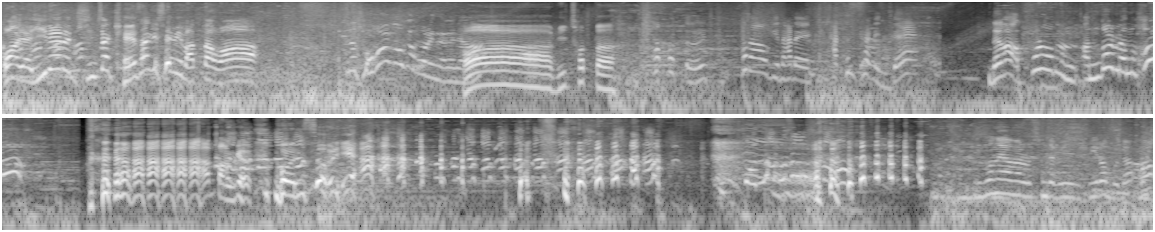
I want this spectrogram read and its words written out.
와 야 이래는 진짜 개사기 챔이 맞다 와. 진짜 저걸 먹여버리네 그냥. 와 미쳤다. 것들 돌아오긴 하네. 같은 편인데. 내가 앞으로 오면 안 돌면 허! 방금 뭔 소리야? 이번에야말로 진짜 밀, 밀어보자. 어?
